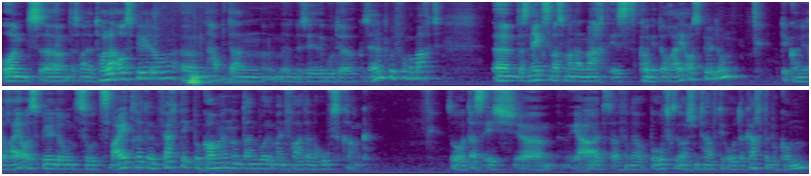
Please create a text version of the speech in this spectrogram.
Und äh, das war eine tolle Ausbildung, ähm, habe dann eine sehr, sehr gute Gesellenprüfung gemacht. Ähm, das nächste, was man dann macht, ist Konditoreiausbildung. Die Konditoreiausbildung zu zwei Dritteln fertig bekommen und dann wurde mein Vater berufskrank so dass ich äh, ja, von der Berufsgenossenschaft die rote Karte bekommen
